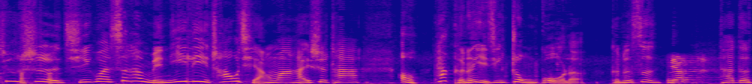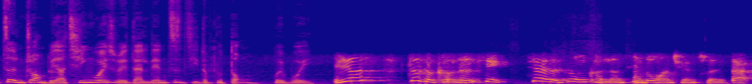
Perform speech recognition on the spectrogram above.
就是奇怪，是他免疫力超强吗？还是他哦，他可能已经中过了，可能是呀。他的症状比较轻微，所以他连自己都不懂，会不会？你看这个可能性，现在的这种可能性都完全存在，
